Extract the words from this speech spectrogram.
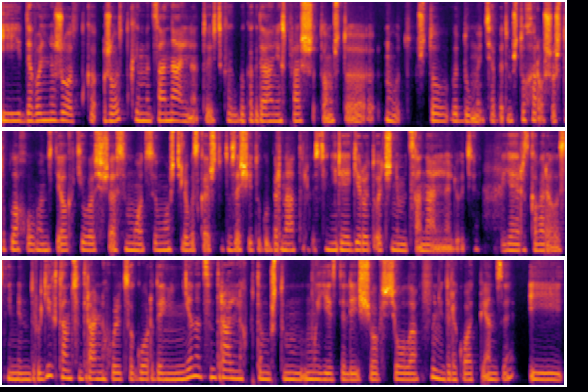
и довольно жестко, жестко эмоционально. То есть, как бы, когда у них спрашивают о том, что, ну вот, что вы думаете об этом, что хорошего, что плохого он сделал, какие у вас сейчас эмоции, можете ли вы сказать что-то в защиту губернатора. То есть они реагируют очень эмоционально, люди. Я и разговаривала с ними на других там центральных улицах города, и не на центральных, потому что мы ездили еще в села, ну, недалеко от Пензы. И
